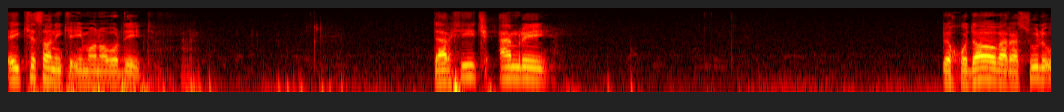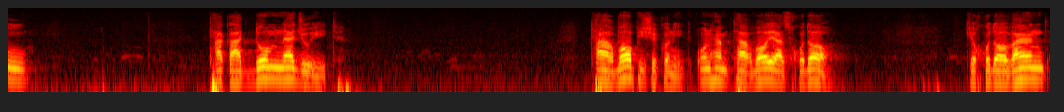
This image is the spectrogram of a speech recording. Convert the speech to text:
ای کسانی که ایمان آوردید در هیچ امری به خدا و رسول او تقدم نجویید. تقوا پیشه کنید. اون هم تقوای از خدا که خداوند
